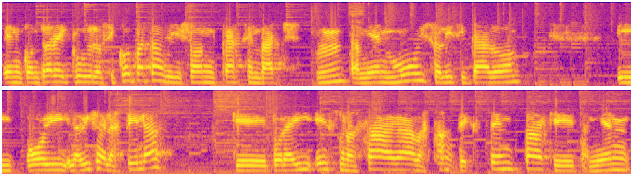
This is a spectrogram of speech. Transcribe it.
encontrar El Club de los Psicópatas de John Kassenbach, también muy solicitado. Y hoy La Villa de las Telas, que por ahí es una saga bastante extensa, que también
